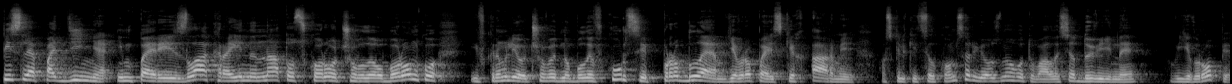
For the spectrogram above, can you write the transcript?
Після падіння імперії зла країни НАТО скорочували оборонку, і в Кремлі, очевидно, були в курсі проблем європейських армій, оскільки цілком серйозно готувалися до війни в Європі.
